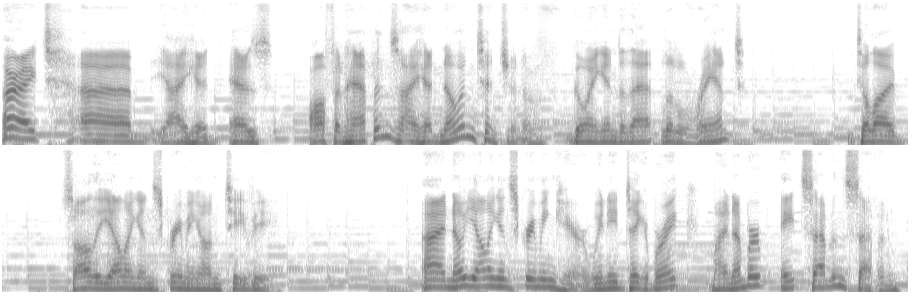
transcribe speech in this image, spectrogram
All right. Uh, yeah, I had, as often happens, I had no intention of going into that little rant until I saw the yelling and screaming on TV. All right, no yelling and screaming here. We need to take a break. My number, 877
